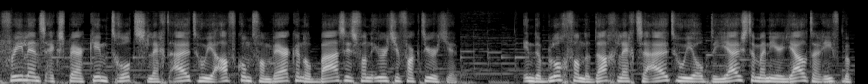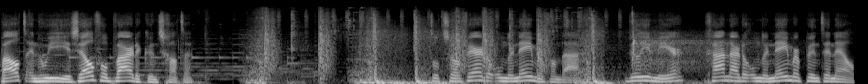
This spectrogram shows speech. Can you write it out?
Freelance-expert Kim Trots legt uit hoe je afkomt van werken op basis van uurtje-factuurtje. In de blog van de dag legt ze uit hoe je op de juiste manier jouw tarief bepaalt en hoe je jezelf op waarde kunt schatten. Tot zover de ondernemer vandaag. Wil je meer? Ga naar deondernemer.nl.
